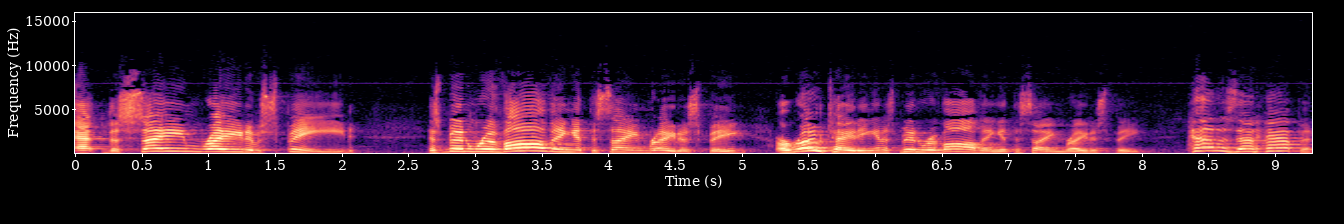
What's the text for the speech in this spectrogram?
at the same rate of speed. It's been revolving at the same rate of speed, or rotating and it's been revolving at the same rate of speed. How does that happen?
